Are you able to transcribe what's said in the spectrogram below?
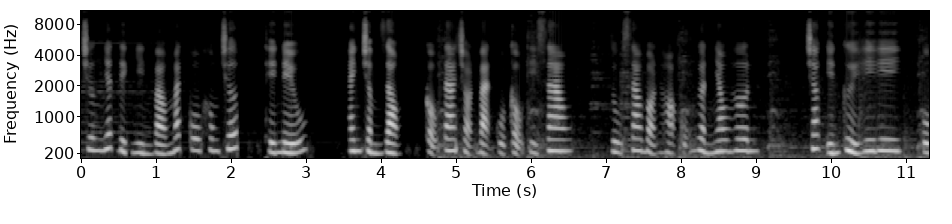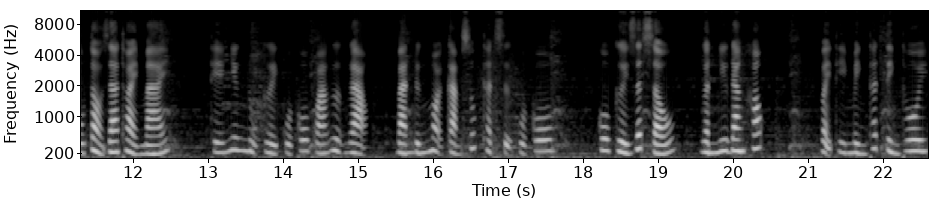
Trương Nhất Địch nhìn vào mắt cô không chớp, thế nếu anh trầm giọng, cậu ta chọn bạn của cậu thì sao? Dù sao bọn họ cũng gần nhau hơn. Chắc Yến cười hi hi, cố tỏ ra thoải mái. Thế nhưng nụ cười của cô quá gượng gạo, bán đứng mọi cảm xúc thật sự của cô. Cô cười rất xấu, gần như đang khóc. Vậy thì mình thất tình thôi.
